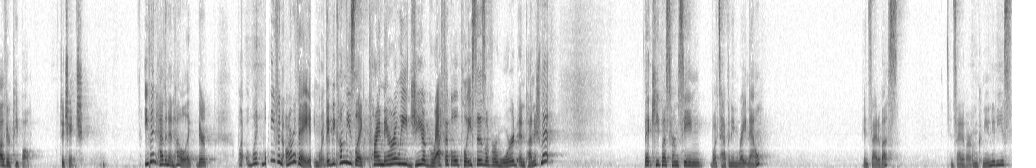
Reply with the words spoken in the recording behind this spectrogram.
other people to change. Even heaven and hell, like they're like what even are they anymore? They become these like primarily geographical places of reward and punishment that keep us from seeing what's happening right now inside of us, inside of our own communities.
